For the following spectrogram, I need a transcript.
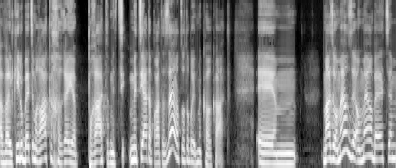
אבל כאילו בעצם רק אחרי הפרט, מצ... מציאת הפרט הזה, ארה"ב מקרקעת. מה זה אומר? זה אומר בעצם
